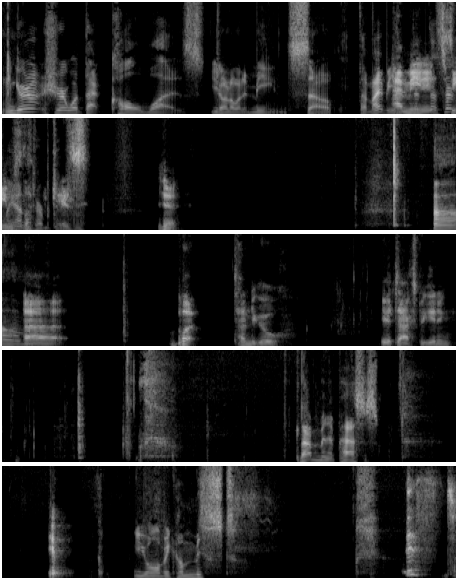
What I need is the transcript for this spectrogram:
And you're not sure what that call was. You don't know what it means, so that might be. I mean, that- it seems an like interpretation. it's yeah. Um, Uh, but time to go. The attack's beginning. that minute passes. Yep. You all become mist. Mist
